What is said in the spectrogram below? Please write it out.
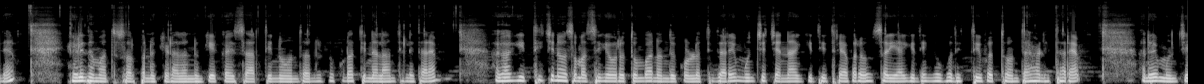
ಇದೆ. ಹೇಳಿದ ಮಾತು ಸ್ವಲ್ಪನೂ ಕೇಳಲ್ಲ. ನುಗ್ಗೆಕಾಯಿ ಸಾರು ತಿನ್ನುವಂಥದ್ದನ್ನು ಕೂಡ ತಿನ್ನಲ್ಲ ಅಂತ ಹೇಳಿದ್ದಾರೆ. ಹಾಗಾಗಿ ಇತ್ತೀಚಿನ ಸಮಸ್ಯೆಗೆ ಅವರು ತುಂಬ ನೊಂದುಕೊಳ್ಳುತ್ತಿದ್ದಾರೆ. ಮುಂಚೆ ಚೆನ್ನಾಗಿದ್ದಿದ್ರೆ ಅವರು ಸರಿಯಾಗಿ ಹೆಂಗೆ ಇವತ್ತು ಅಂತ ಹೇಳಿದ್ದಾರೆ. ಅಂದರೆ ಮುಂಚೆ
